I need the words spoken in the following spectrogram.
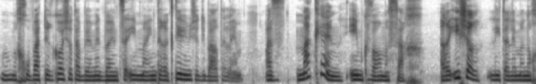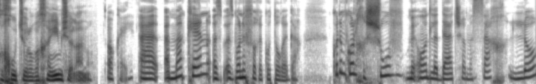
הוא מכוות לרכוש אותה באמת באמצעים האינטראקטיביים שדיברת עליהם. אז מה כן, אם כבר מסך? הרי אי אפשר להתעלם מהנוכחות שלו בחיים שלנו. אוקיי, okay. uh, מה כן? אז, אז בואו נפרק אותו רגע. קודם כל, חשוב מאוד לדעת שהמסך לא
